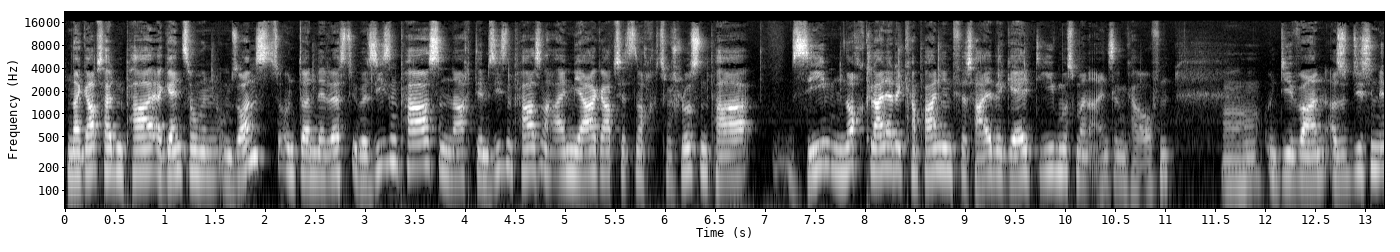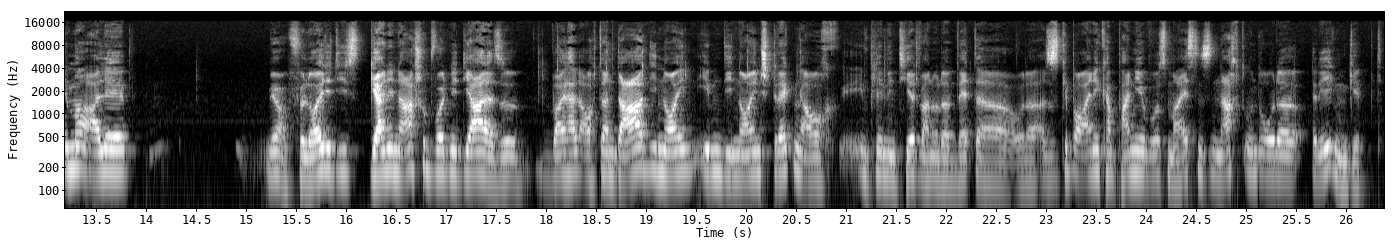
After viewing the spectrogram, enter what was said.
Und dann gab es halt ein paar Ergänzungen umsonst und dann den Rest über Season Pass und nach dem Season Pass, nach einem Jahr, gab es jetzt noch zum Schluss ein paar noch kleinere Kampagnen fürs halbe Geld, die muss man einzeln kaufen. Mhm. Und die waren, also die sind immer alle ja, für Leute, die es gerne Nachschub wollten, ideal. Also, weil halt auch dann da die neuen, eben die neuen Strecken auch implementiert waren oder Wetter oder, also es gibt auch eine Kampagne, wo es meistens Nacht und oder Regen gibt.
